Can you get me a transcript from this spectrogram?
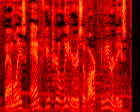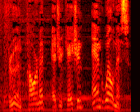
families, and future leaders of our communities through empowerment, education, and wellness.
